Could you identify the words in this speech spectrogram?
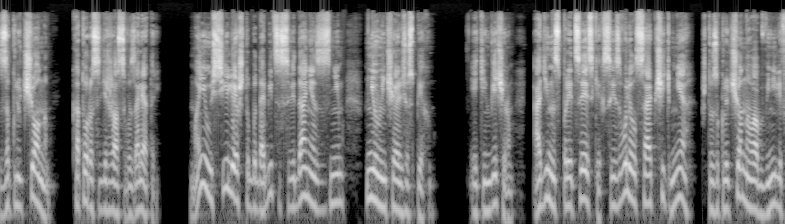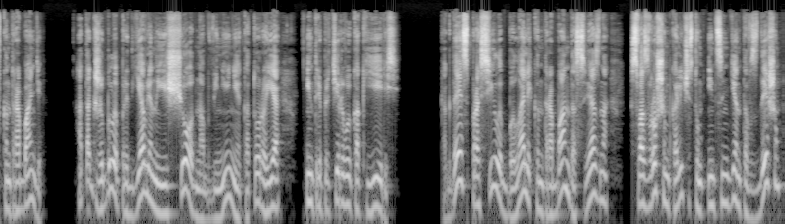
заключенном, который содержался в изоляторе. Мои усилия, чтобы добиться свидания с ним, не увенчались успехом. Этим вечером один из полицейских соизволил сообщить мне, что заключенного обвинили в контрабанде, а также было предъявлено еще одно обвинение, которое я интерпретирую как ересь. Когда я спросила, была ли контрабанда связана с возросшим количеством инцидентов с Дэшем,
